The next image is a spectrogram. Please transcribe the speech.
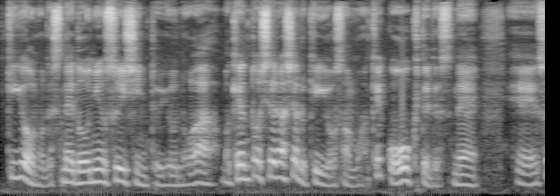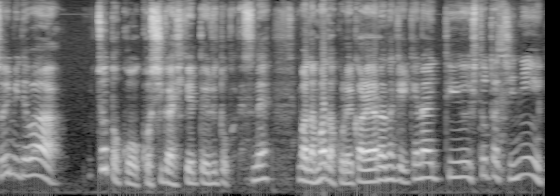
企業のですね、導入推進というのは、ま検討してらっしゃる企業さんも結構多くてですね、えそういう意味では、ちょっとこう腰が引けてるとかですね、まだまだこれからやらなきゃいけないっていう人たちに、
